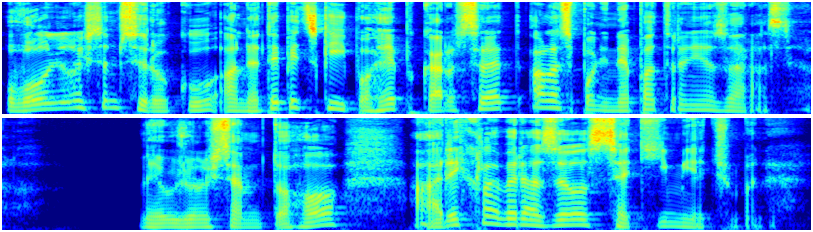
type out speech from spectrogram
Uvolnil jsem si ruku a netypický pohyb Karsret alespoň nepatrně zarazil. Využil jsem toho a rychle vyrazil setím ječmene.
